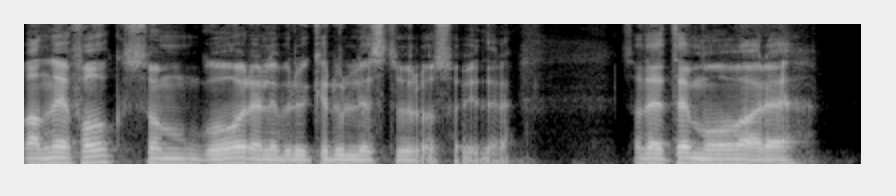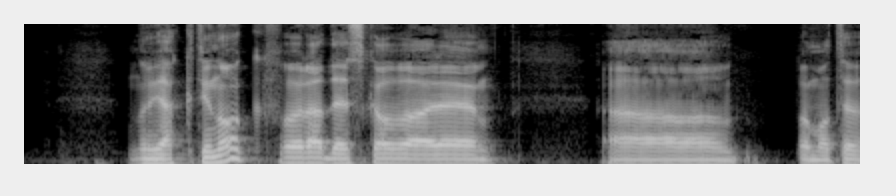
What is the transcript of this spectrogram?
vanlige folk som går eller bruker rullestol osv. Så, videre. så dette må være nøyaktig nok for at det skal være uh, på en måte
